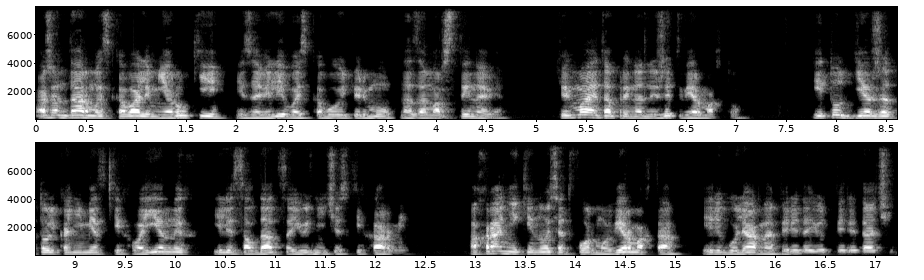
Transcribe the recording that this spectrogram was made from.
а жандармы сковали мне руки и завели в войсковую тюрьму на Замарстынове. Тюрьма эта принадлежит вермахту. И тут держат только немецких военных или солдат союзнических армий. Охранники носят форму вермахта и регулярно передают передачи.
